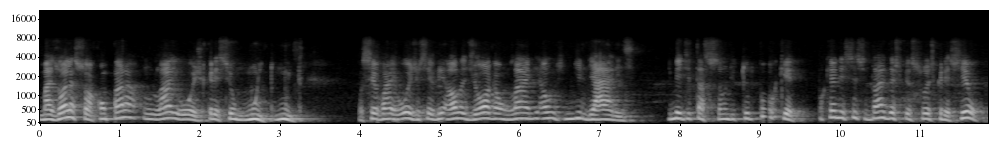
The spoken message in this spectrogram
Mas olha só, compara o lá e hoje, cresceu muito, muito. Você vai hoje, você vê aula de yoga online aos milhares, de meditação, de tudo. Por quê? Porque a necessidade das pessoas cresceu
